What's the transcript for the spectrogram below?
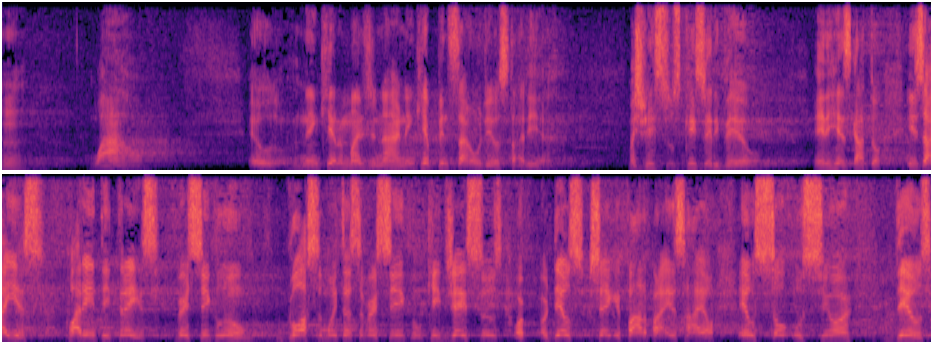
Hum? Uau! Eu nem quero imaginar, nem quero pensar onde eu estaria. Mas Jesus Cristo, Ele veio, Ele resgatou. Isaías 43, versículo 1. Gosto muito desse versículo, que Jesus, ou, ou Deus chega e fala para Israel: Eu sou o Senhor Deus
